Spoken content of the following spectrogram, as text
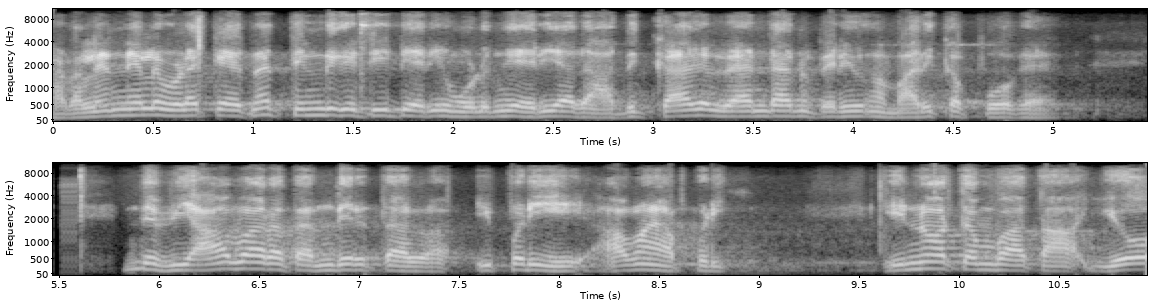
கடலெண்ணெயில் விளக்கேற்றினா திண்டு கட்டிட்டு எரியும் ஒழுங்கு எரியாது. அதுக்காக வேண்டான்னு பெரியவங்க மறுக்க போக. இந்த வியாபார தந்திரத்தால் இப்படி அவன் அப்படி. இன்னொருத்தன் பார்த்தான் யோ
